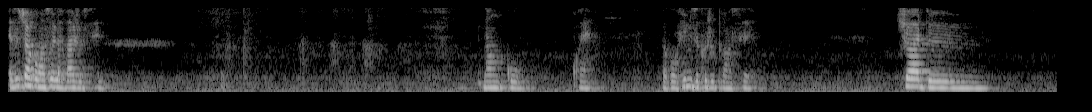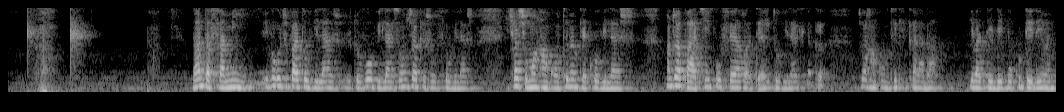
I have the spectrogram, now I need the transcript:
Est-ce que tu as commencé le lavage au sel? Nanko. Ouais. Ça confirme ce que je pensais tu as de... Dans ta famille, il faut que tu partes au village. Je te vois au village. Si tu as quelque chose à faire au village, et tu vas sûrement rencontrer même quelqu'un au village. Quand tu vas partir pour faire tes rites au village, tu vas rencontrer quelqu'un là-bas. Il va t'aider, beaucoup t'aider même.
